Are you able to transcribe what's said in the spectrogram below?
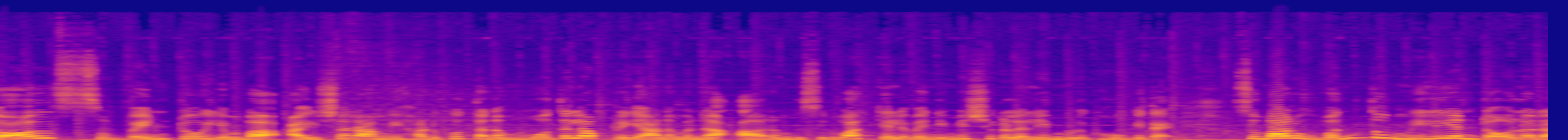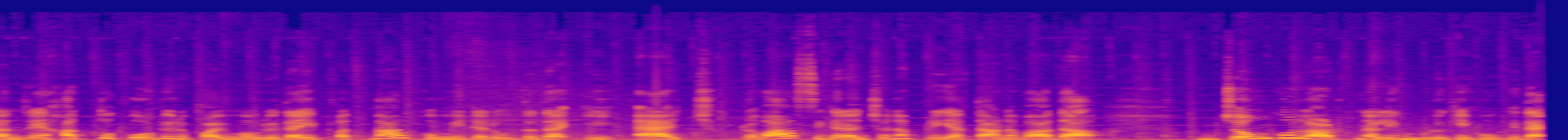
ಡಾಲ್ಸ್ ವೆಂಟೋ ಎಂಬ ಐಷಾರಾಮಿ ಹಡಗು ತನ್ನ ಮೊದಲ ಪ್ರಯಾಣವನ್ನು ಆರಂಭಿಸಿರುವ ಕೆಲವೇ ನಿಮಿಷಗಳಲ್ಲಿ ಮುಳುಗೋಗಿದೆ ಸುಮಾರು ಒಂದು ಮಿಲಿಯನ್ ಡಾಲರ್ ಅಂದರೆ ಹತ್ತು ಕೋಟಿ ರೂಪಾಯಿ ಮೌಲ್ಯದ ಇಪ್ಪತ್ನಾಲ್ಕು ಮೀಟರ್ ಉದ್ದದ ಈ ಆಚ್ ಪ್ರವಾಸಿಗರ ಜನಪ್ರಿಯ ತಾಣವಾದ ಜೊಂಗುಲಾಟ್ನಲ್ಲಿ ಮುಳುಗಿ ಹೋಗಿದೆ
